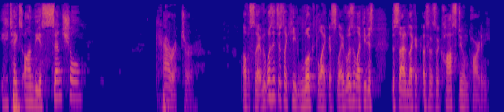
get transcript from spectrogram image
he takes on the essential character of a slave. It wasn't just like he looked like a slave. It wasn't like he just decided like a, a, a costume party.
